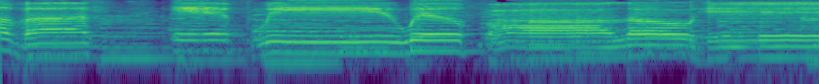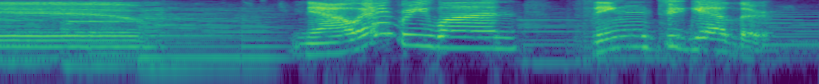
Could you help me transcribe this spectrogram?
of us if we will follow him. Now everyone, sing together.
